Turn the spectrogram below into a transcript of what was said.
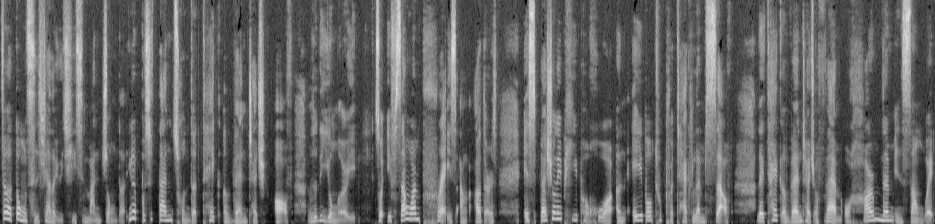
这个动词下的语气是蛮重的，因为不是单纯的 take advantage of，而是利用而已。So if someone preys on others, especially people who are unable to protect themselves, they take advantage of them or harm them in some way.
